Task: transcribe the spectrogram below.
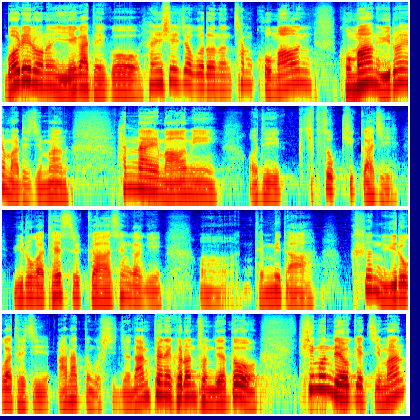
머리로는 이해가 되고 현실적으로는 참 고마운 고마운 위로의 말이지만 한나의 마음이 어디 깊숙이까지 위로가 됐을까 생각이 어, 됩니다. 큰 위로가 되지 않았던 것이죠. 남편의 그런 존재도 힘은 되었겠지만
